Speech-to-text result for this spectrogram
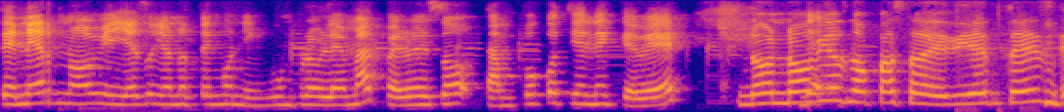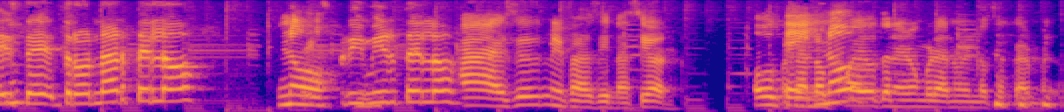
tener novio y eso yo no tengo ningún problema, pero eso tampoco tiene que ver. No novios, no pasta de dientes, este, tronártelo no. Exprimírtelo. Ah, esa es mi fascinación. Okay, o sea, no, puedo tener un grano y no sacármelo.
